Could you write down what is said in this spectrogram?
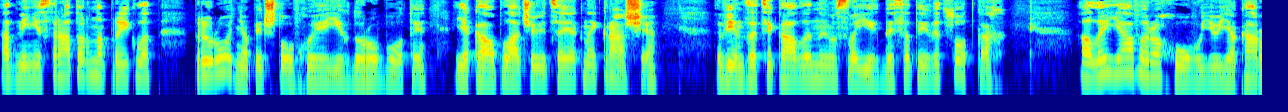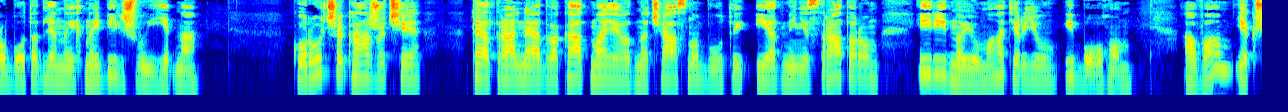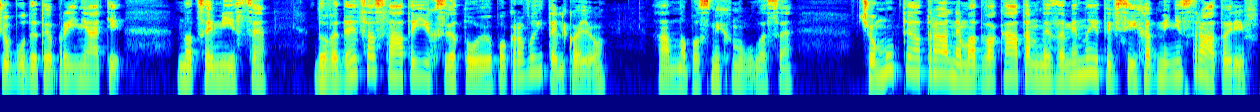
Адміністратор, наприклад, природньо підштовхує їх до роботи, яка оплачується якнайкраще. Він зацікавлений у своїх 10%. Але я вираховую, яка робота для них найбільш вигідна. Коротше кажучи, театральний адвокат має одночасно бути і адміністратором, і рідною матір'ю, і Богом. А вам, якщо будете прийняті на це місце, доведеться стати їх святою покровителькою. Анна посміхнулася. Чому б театральним адвокатам не замінити всіх адміністраторів?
